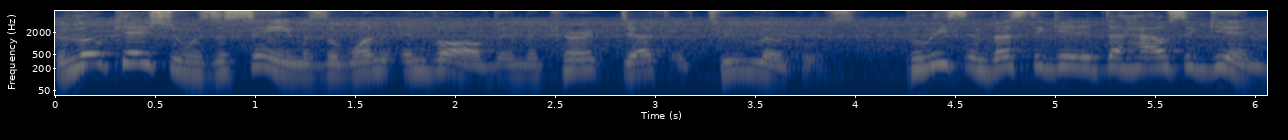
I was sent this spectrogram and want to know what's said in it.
The location was the same as the one involved in the current death of two locals. Police investigated the house again,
